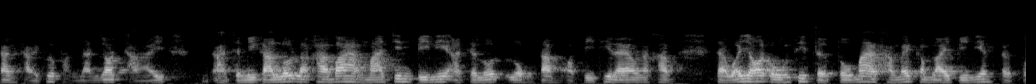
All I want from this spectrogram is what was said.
การขายเพื่อผลักดันยอดขาย อาจจะมีการลดราคาบ้างมาจิ้นปีนี้อาจจะลดลงต่ำกว่าปีที่แล้วนะครับ แต่ว่ายอดโอนที่เติบโตมากทำให้กำไรปีนี้เติบโต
